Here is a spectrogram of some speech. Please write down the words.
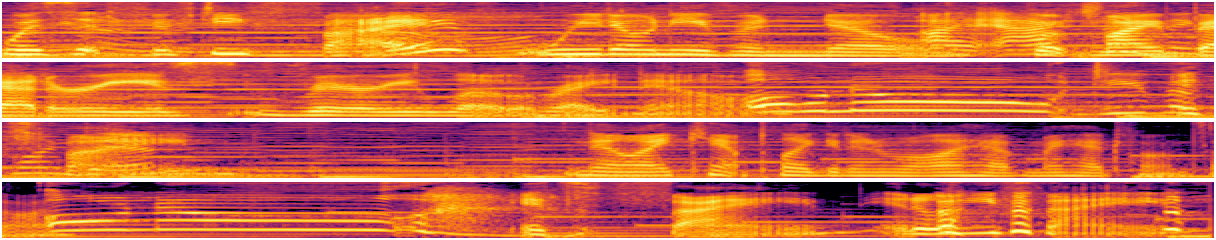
Was it 55? We don't even know. I but my battery is very low right now. Oh no! Do you have it it's plugged fine. in? No, I can't plug it in while I have my headphones on. Oh no! It's fine. It'll be fine.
